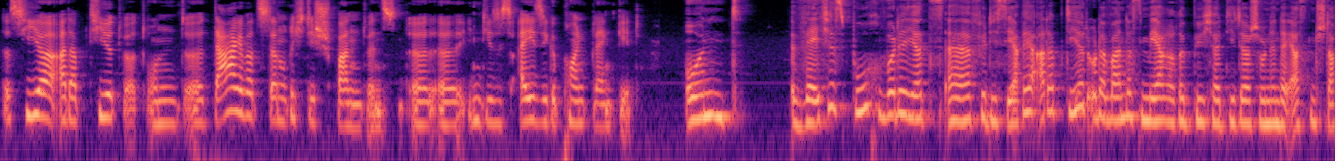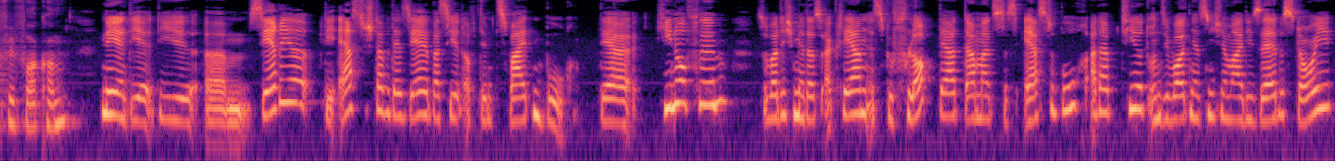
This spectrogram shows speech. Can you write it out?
das hier adaptiert wird. Und äh, da wird's dann richtig spannend, wenn es äh, äh, in dieses eisige Point Blank geht. Und welches Buch wurde jetzt äh, für die Serie adaptiert oder waren das mehrere Bücher, die da schon in der ersten Staffel vorkommen? Nee, die, die ähm, Serie, die erste Staffel der Serie basiert auf dem zweiten Buch. Der Kinofilm soweit ich mir das erklären, ist gefloppt. Der hat damals das erste Buch adaptiert und sie wollten jetzt nicht immer dieselbe Story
